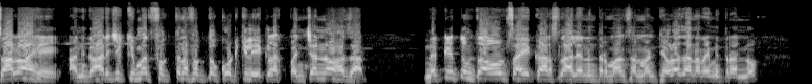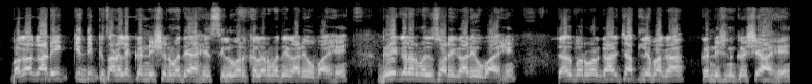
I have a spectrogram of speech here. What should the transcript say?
चालू आहे. आणि गाडीची किंमत फक्त ना फक्त कोट केली एक लाख पंच्याण्णव हजार. नक्की तुमचा ओम साई कार्सला आल्यानंतर मान सन्मान ठेवला जाणार आहे मित्रांनो. बघा गाडी किती चांगल्या कंडिशनमध्ये आहे. सिल्वर कलरमध्ये गाडी उभा आहे. ग्रे कलरमध्ये सॉरी गाडी उभा आहे. त्याचबरोबर गाडीच्या आतले बघा कंडिशन कशी आहे.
